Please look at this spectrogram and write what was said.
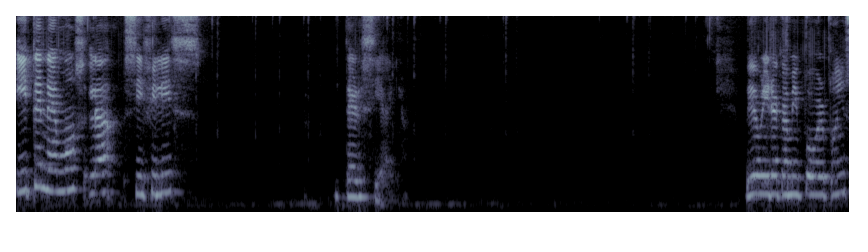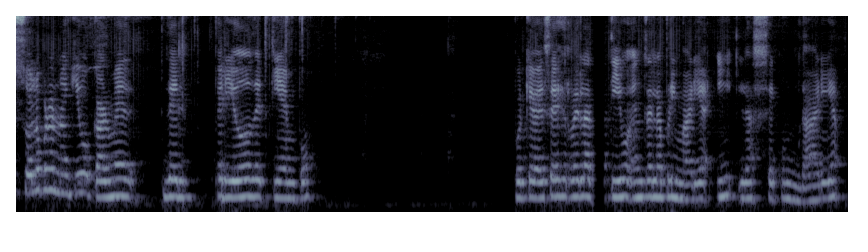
Y tenemos la sífilis terciaria. Voy a abrir acá mi PowerPoint solo para no equivocarme del periodo de tiempo. Porque a veces es relativo entre la primaria y la secundaria.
